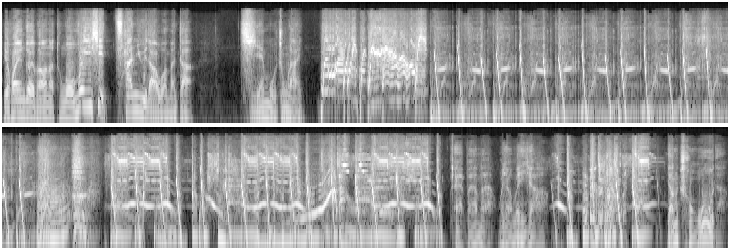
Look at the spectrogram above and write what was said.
也欢迎各位朋友呢通过微信参与到我们的节目中来。养宠物的，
